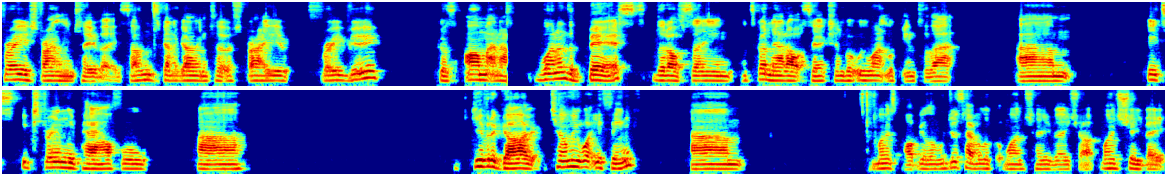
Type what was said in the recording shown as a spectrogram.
free Australian TV. So I'm just going to go into Australia free view because I'm at one of the best that I've seen. It's got an adult section, but we won't look into that. Um, it's extremely powerful. Uh, give it a go. Tell me what you think. Um, most popular. We'll just have a look at one TV show. One TV.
